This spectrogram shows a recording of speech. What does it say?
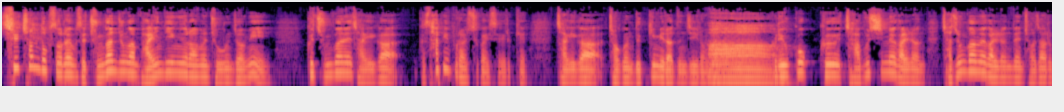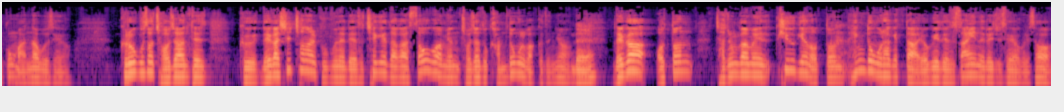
실천 독서를 해보세요. 중간중간 바인딩을 하면 좋은 점이 그 중간에 자기가 그 삽입을 할 수가 있어요. 이렇게 자기가 적은 느낌이라든지 이런 거. 아. 그리고 꼭 그 자부심에 관련, 자존감에 관련된 저자를 꼭 만나보세요. 그러고서 저자한테 그 내가 실천할 부분에 대해서 책에다가 써오고 하면 저자도 감동을 받거든요. 네. 내가 어떤 자존감을 키우기 위한 어떤 행동을 하겠다. 여기에 대해서 사인을 해주세요. 그래서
